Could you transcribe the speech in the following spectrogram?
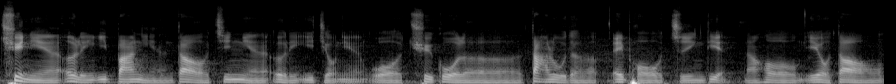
去年二零一八年到今年二零一九年，我去过了大陆的 Apple 直营店，然后也有到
